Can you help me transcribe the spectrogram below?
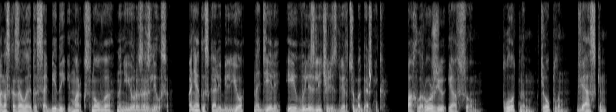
Она сказала это с обидой, и Марк снова на нее разозлился. Они отыскали белье, надели и вылезли через дверцу багажника. Пахло рожью и овсом. Плотным, теплым, вязким.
